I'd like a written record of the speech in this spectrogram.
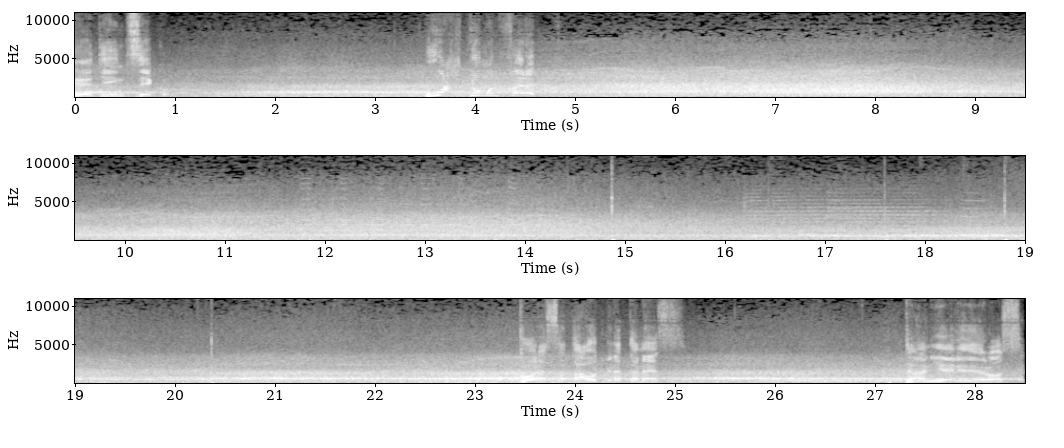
إيدين زيكو. وحده منفرد. ستعود من التماس. دانييلي دي روسي.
